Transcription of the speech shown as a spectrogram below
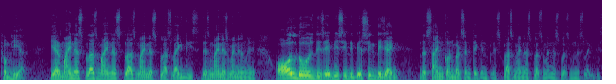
from here. Here minus plus minus plus minus plus like this, this minus minus minus all those this ABC the basic design the sign conversion taken place plus minus plus minus plus minus like this.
